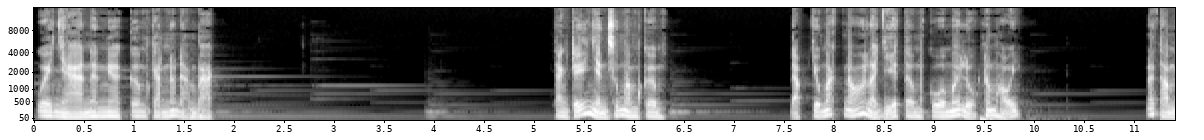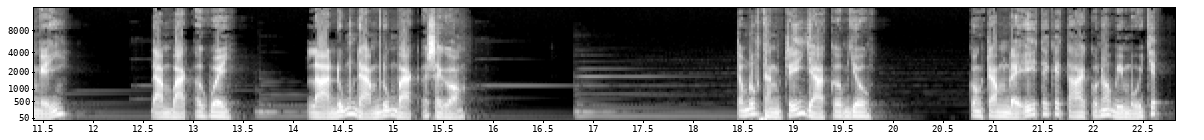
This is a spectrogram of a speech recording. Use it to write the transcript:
Quê nhà nên cơm canh nó đạm bạc. Thằng Trí nhìn xuống mâm cơm. Đập vô mắt nó là dĩa tôm cua mới luộc nóng hổi Nó thầm nghĩ, Đạm bạc ở quê Là đúng đạm, đúng bạc ở Sài Gòn. Trong lúc thằng Trí già cơm vô, Con Trâm để ý thấy cái tai của nó bị mũi chích.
